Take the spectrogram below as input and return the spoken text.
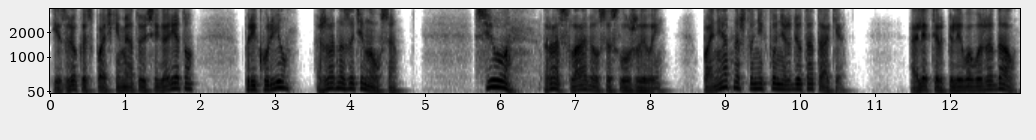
извлек из пачки мятую сигарету, прикурил, жадно затянулся. Все, расслабился служивый. Понятно, что никто не ждет атаки. Олег терпеливо выжидал,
